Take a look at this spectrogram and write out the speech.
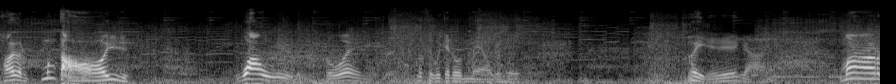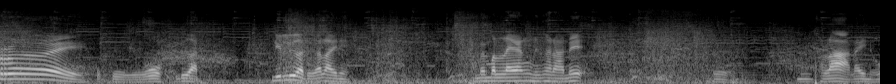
ถอยก่อนมึงต่อยว้าวเฮ้ยรู้สึกว่าจะโดนแมวไปเฮ้ยเฮ้ยอย่ามาเลยโอ้โหเลือดนี่เลือดหรืออะไรเนี่ย ทำไมมันแรงถึงขนาดนี้เออมึงพลาดไรหนู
